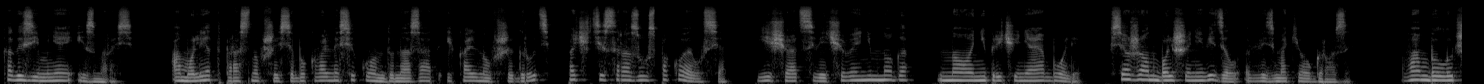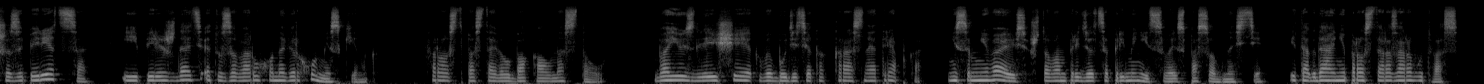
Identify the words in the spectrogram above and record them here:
как зимняя изморозь. Амулет, проснувшийся буквально секунду назад и кольнувший грудь, почти сразу успокоился, еще отсвечивая немного, но не причиняя боли. Все же он больше не видел в ведьмаке угрозы. «Вам бы лучше запереться и переждать эту заваруху наверху, мисс Кинг. Фрост поставил бокал на стол. «Боюсь, для ищеек вы будете как красная тряпка. Не сомневаюсь, что вам придется применить свои способности, и тогда они просто разорвут вас.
